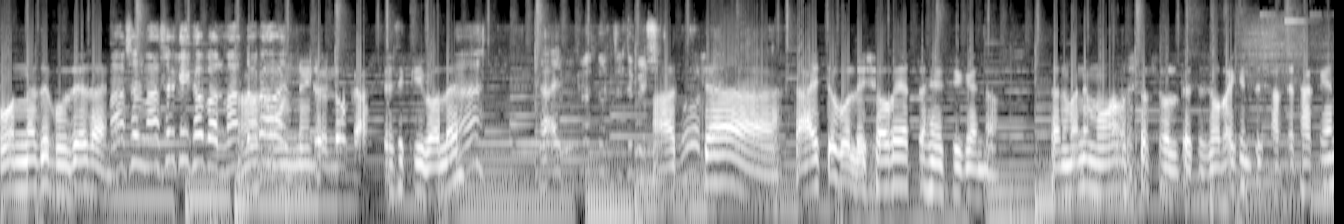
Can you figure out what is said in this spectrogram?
বন্যা যে বুঝে যায় মাছের মাছের কি খবর? মাছ ধরা হয়? লোক আসতেছে কি বলে? তাই? আচ্ছা তাই তো বলি সবাই এত হেসি কেন? তার মানে মহোৎসব চলতেছে সবাই কিন্তু সাথে থাকেন।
